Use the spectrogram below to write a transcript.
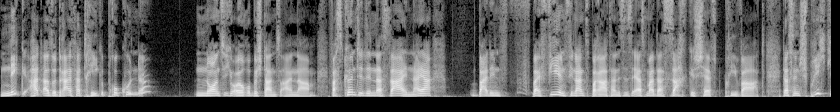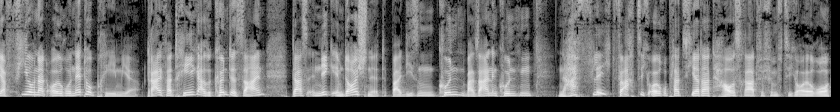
Nick hat also drei Verträge pro Kunde. 90 Euro Bestandseinnahmen. Was könnte denn das sein? Naja, bei den bei vielen Finanzberatern ist es erstmal das Sachgeschäft privat. Das entspricht ja 400 Euro Nettoprämie. Drei Verträge, also könnte es sein, dass Nick im Durchschnitt bei diesen Kunden, bei seinen Kunden eine Haftpflicht für 80 Euro platziert hat, Hausrat für 50 Euro,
